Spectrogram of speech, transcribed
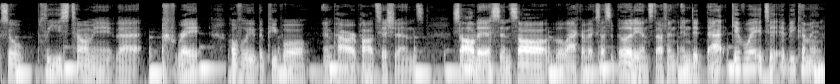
so please tell me that right, hopefully the people in power politicians saw this and saw the lack of accessibility and stuff and, and did that give way to it becoming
